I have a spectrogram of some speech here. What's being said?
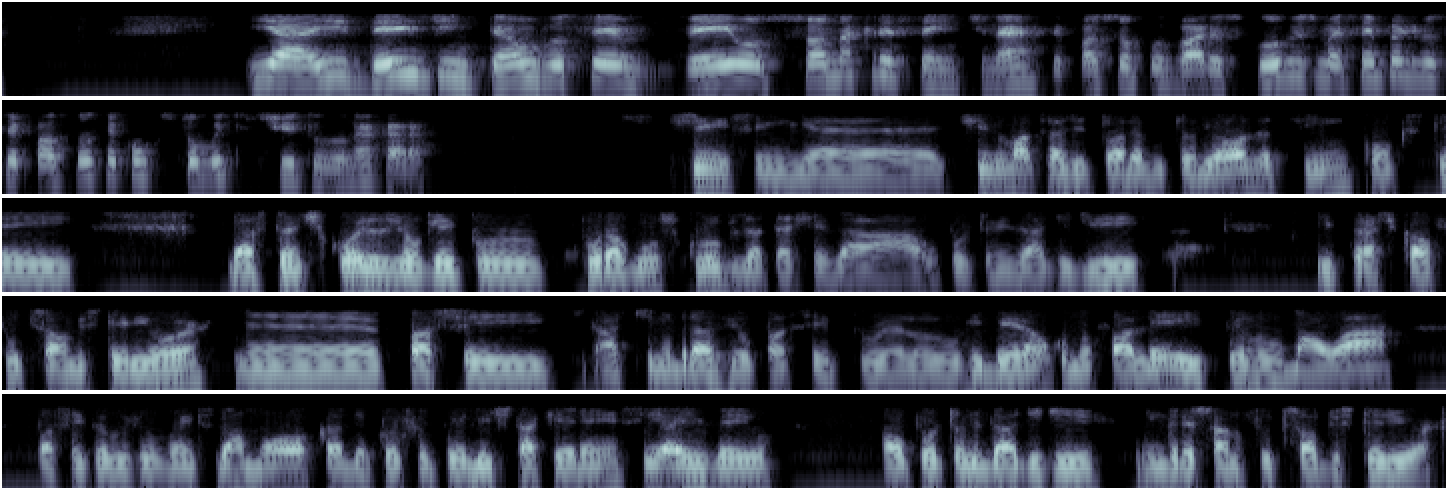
E aí, desde então, você veio só na crescente, né? Você passou por vários clubes, mas sempre onde você passou, você conquistou muito título, né, cara? Sim, sim. É... Tive uma trajetória vitoriosa, sim. Conquistei bastante coisa. Joguei por, por alguns clubes até chegar a oportunidade de e praticar o futsal no exterior. É, passei aqui no Brasil, passei pelo Ribeirão, como eu falei, pelo Mauá, passei pelo Juventus da Moca, depois fui para o Elite Taquerense e aí veio a oportunidade de ingressar no futsal do exterior.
